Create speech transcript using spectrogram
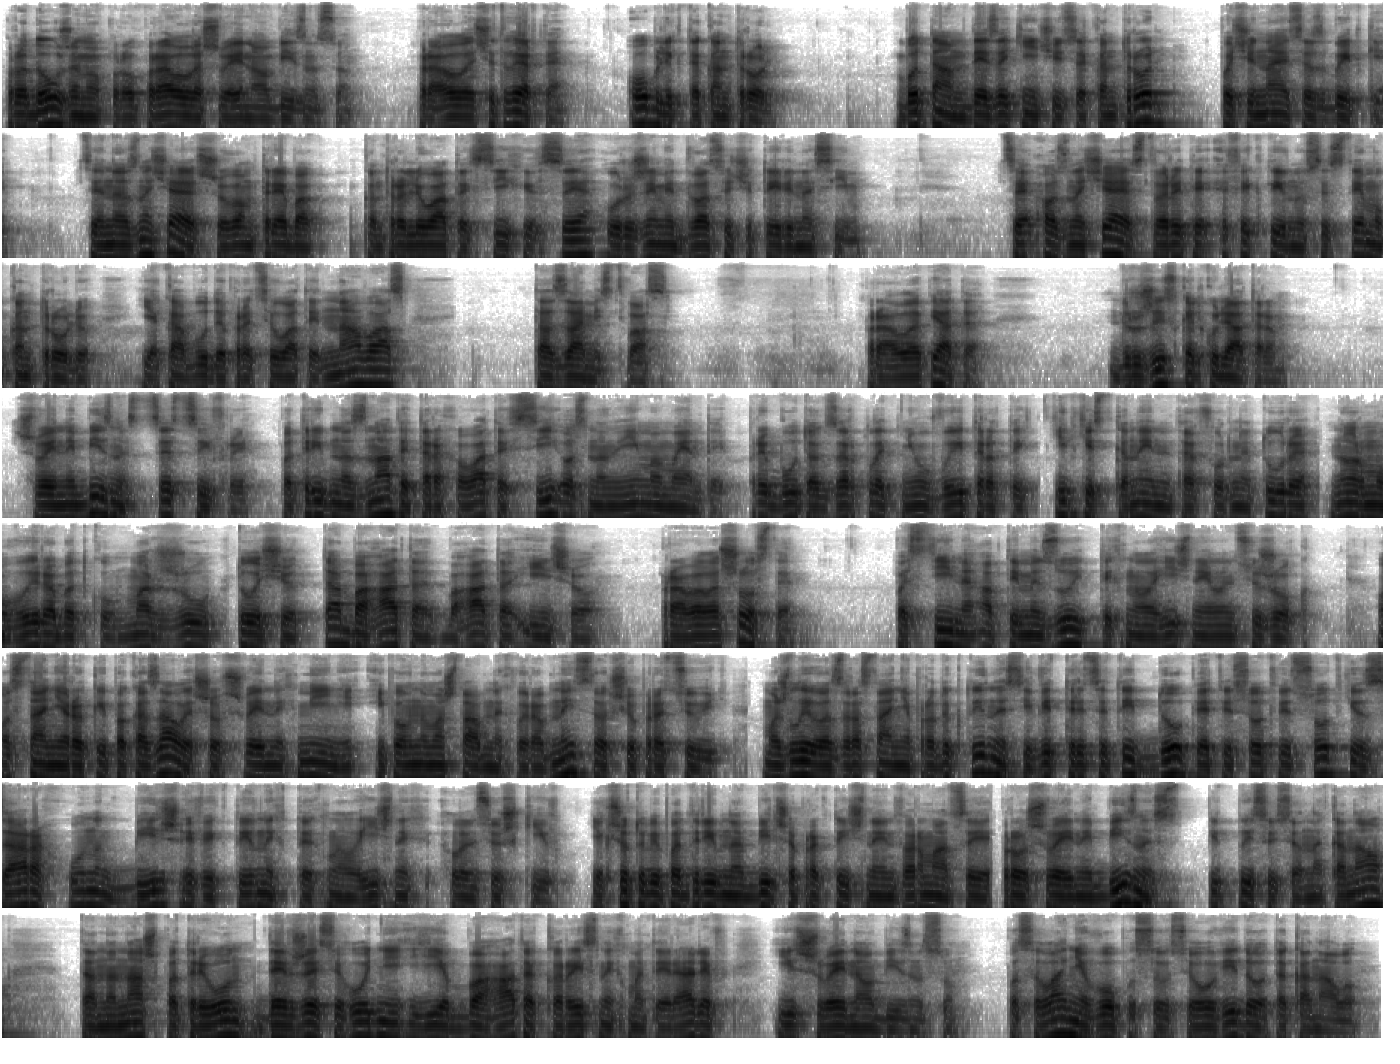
Продовжимо про правила швейного бізнесу. Правило четверте. Облік та контроль. Бо там, де закінчується контроль, починаються збитки. Це не означає, що вам треба контролювати всіх і все у режимі 24 на 7. Це означає створити ефективну систему контролю, яка буде працювати на вас та замість вас. Правило п'яте. Дружи з калькулятором. Швейний бізнес це цифри. Потрібно знати та рахувати всі основні моменти: прибуток, зарплатню, витрати, кількість тканини та фурнітури, норму вироботку, маржу тощо та багато багато іншого. Правило шосте. Постійно оптимізуй технологічний ланцюжок. Останні роки показали, що в швейних міні і повномасштабних виробництвах, що працюють, можливе зростання продуктивності від 30 до 500% за рахунок більш ефективних технологічних ланцюжків. Якщо тобі потрібна більше практичної інформації про швейний бізнес, підписуйся на канал та на наш Patreon, де вже сьогодні є багато корисних матеріалів із швейного бізнесу. Посилання в описі цього відео та каналу.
